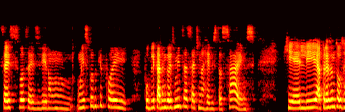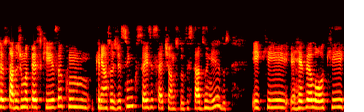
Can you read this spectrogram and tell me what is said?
sei se vocês viram um, um estudo que foi publicado em 2017 na revista Science, que ele apresentou os resultados de uma pesquisa com crianças de 5, 6 e 7 anos dos Estados Unidos e que revelou que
